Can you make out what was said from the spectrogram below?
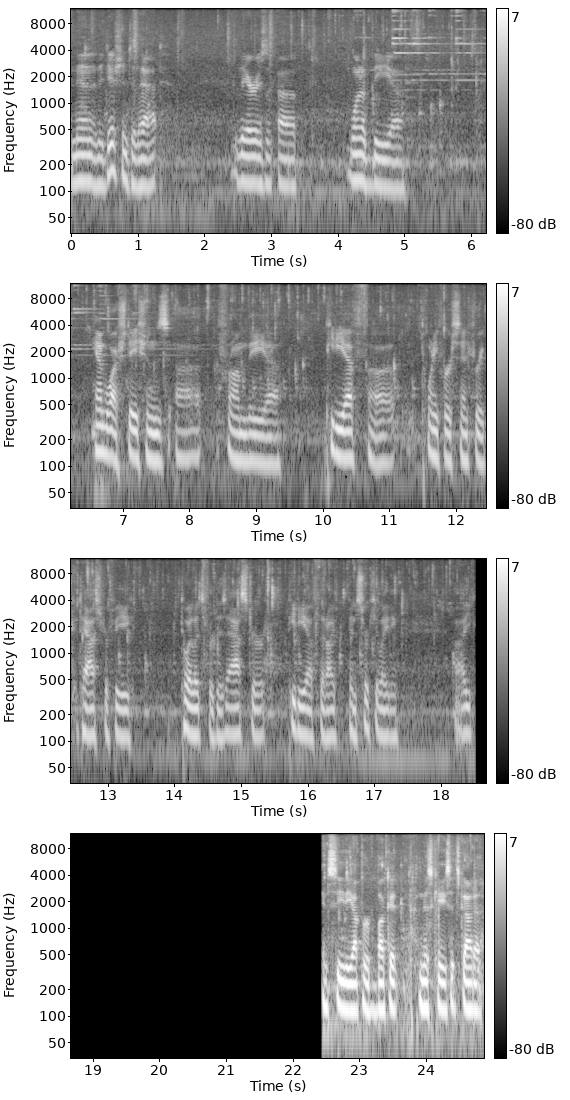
And then in addition to that, there is uh, one of the uh, hand wash stations uh, from the uh, PDF uh, 21st Century Catastrophe Toilets for Disaster PDF that I've been circulating. Uh, you can see the upper bucket. In this case, it's got a,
